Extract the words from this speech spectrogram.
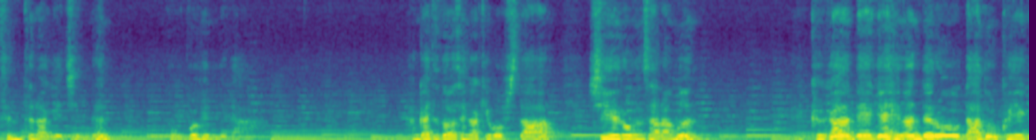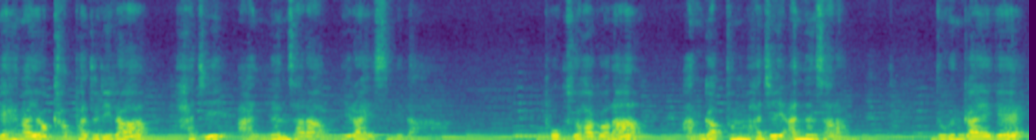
튼튼하게 짓는 공법입니다. 한 가지 더 생각해 봅시다. 지혜로운 사람은 그가 내게 행한 대로 나도 그에게 행하여 갚아주리라 하지 않는 사람이라 했습니다. 복수하거나 안갚음하지 않는 사람, 누군가에게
